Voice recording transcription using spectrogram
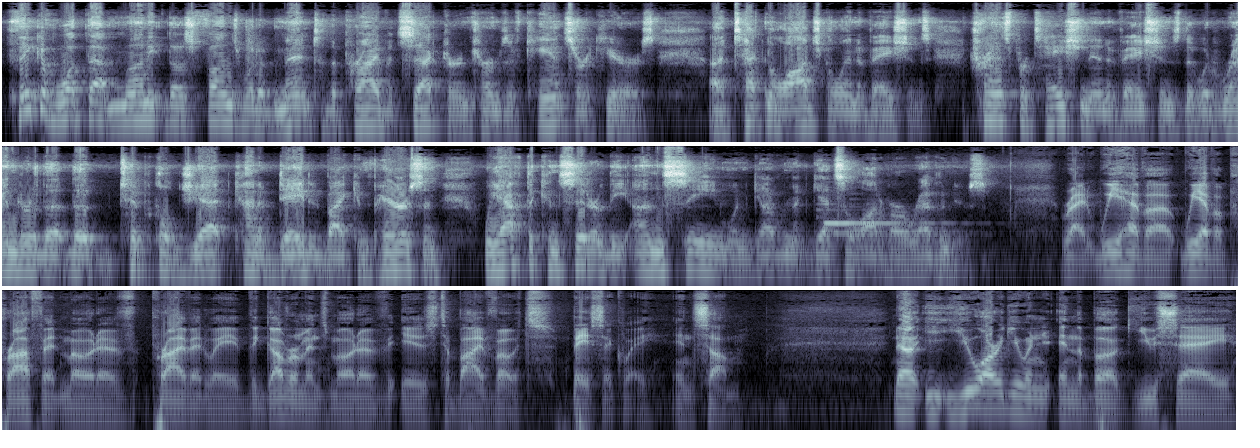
Think of what that money, those funds would have meant to the private sector in terms of cancer cures, uh, technological innovations, transportation innovations that would render the, the typical jet kind of dated by comparison. We have to consider the unseen when government gets a lot of our revenues. Right. We have a we have a profit motive privately. The government's motive is to buy votes, basically, in sum. Now, you argue in, in the book, you say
